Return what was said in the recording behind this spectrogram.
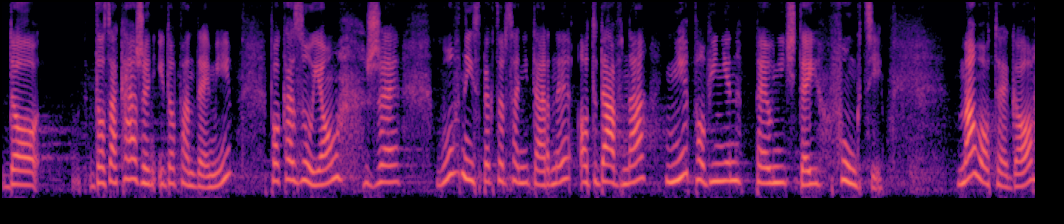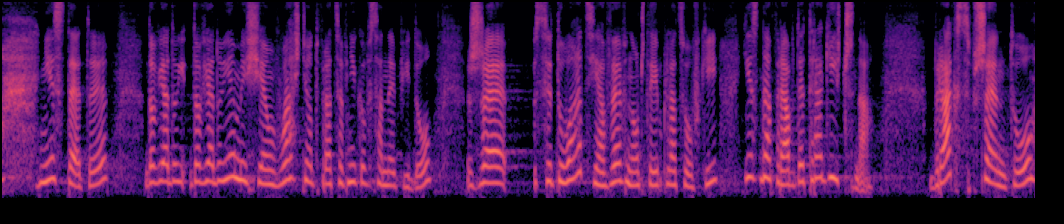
do do zakażeń i do pandemii pokazują, że główny inspektor sanitarny od dawna nie powinien pełnić tej funkcji. Mało tego, niestety dowiadu- dowiadujemy się właśnie od pracowników sanepidu, że sytuacja wewnątrz tej placówki jest naprawdę tragiczna. Brak sprzętu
